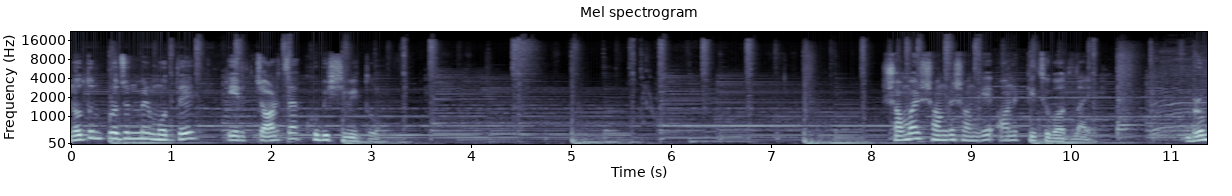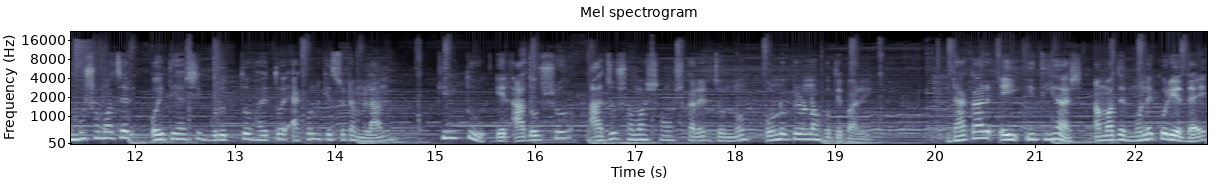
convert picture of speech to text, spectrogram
নতুন প্রজন্মের মধ্যে এর চর্চা খুবই সীমিত। সময়ের সঙ্গে সঙ্গে অনেক কিছু বদলায়। ব্রহ্ম সমাজের ঐতিহাসিক গুরুত্ব হয়তো এখন কিছুটা ম্লান, কিন্তু এর আদর্শ আজও সমাজ সংস্কারের জন্য অনুপ্রেরণা হতে পারে। ঢাকার এই ইতিহাস আমাদের মনে করিয়ে দেয়,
